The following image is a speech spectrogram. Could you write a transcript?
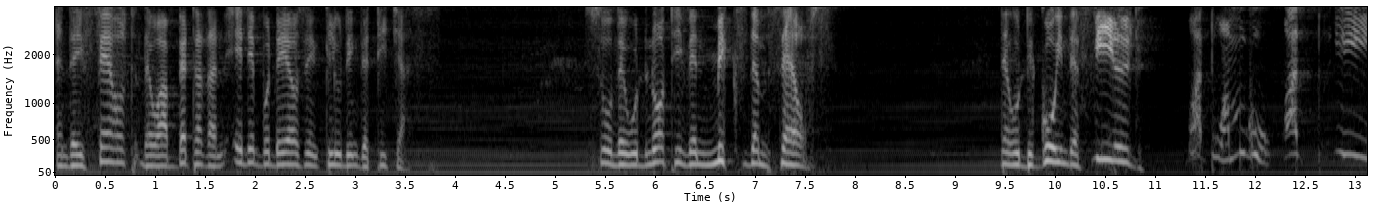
And they felt they were better than anybody else, including the teachers. So they would not even mix themselves. They would go in the field. Watu wa Mungu, watu, hii,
